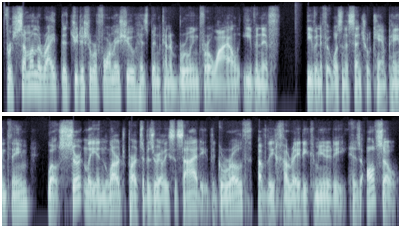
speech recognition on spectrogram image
for some on the right, the judicial reform issue has been kind of brewing for a while, even if even if it wasn't a central campaign theme. Well, certainly in large parts of Israeli society, the growth of the Haredi community has also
